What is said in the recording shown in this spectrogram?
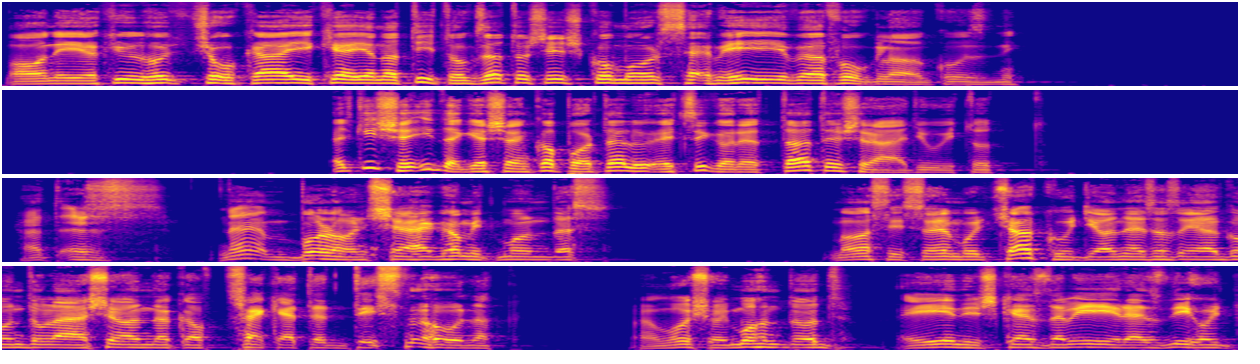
anélkül, hogy sokáig kelljen a titokzatos és komor személyével foglalkozni. Egy kise idegesen kapart elő egy cigarettát, és rágyújtott. Hát ez nem bolondság, amit mondasz. Azt hiszem, hogy csak ugyanez az elgondolása annak a fekete disznónak. Most, hogy mondod, én is kezdem érezni, hogy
